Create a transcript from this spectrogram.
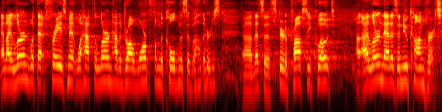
and I learned what that phrase meant. We'll have to learn how to draw warmth from the coldness of others. Uh, that's a Spirit of Prophecy quote. I learned that as a new convert.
